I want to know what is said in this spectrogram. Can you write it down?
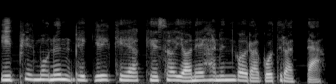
이 필모는 100일 계약해서 연애하는 거라고 들었다.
